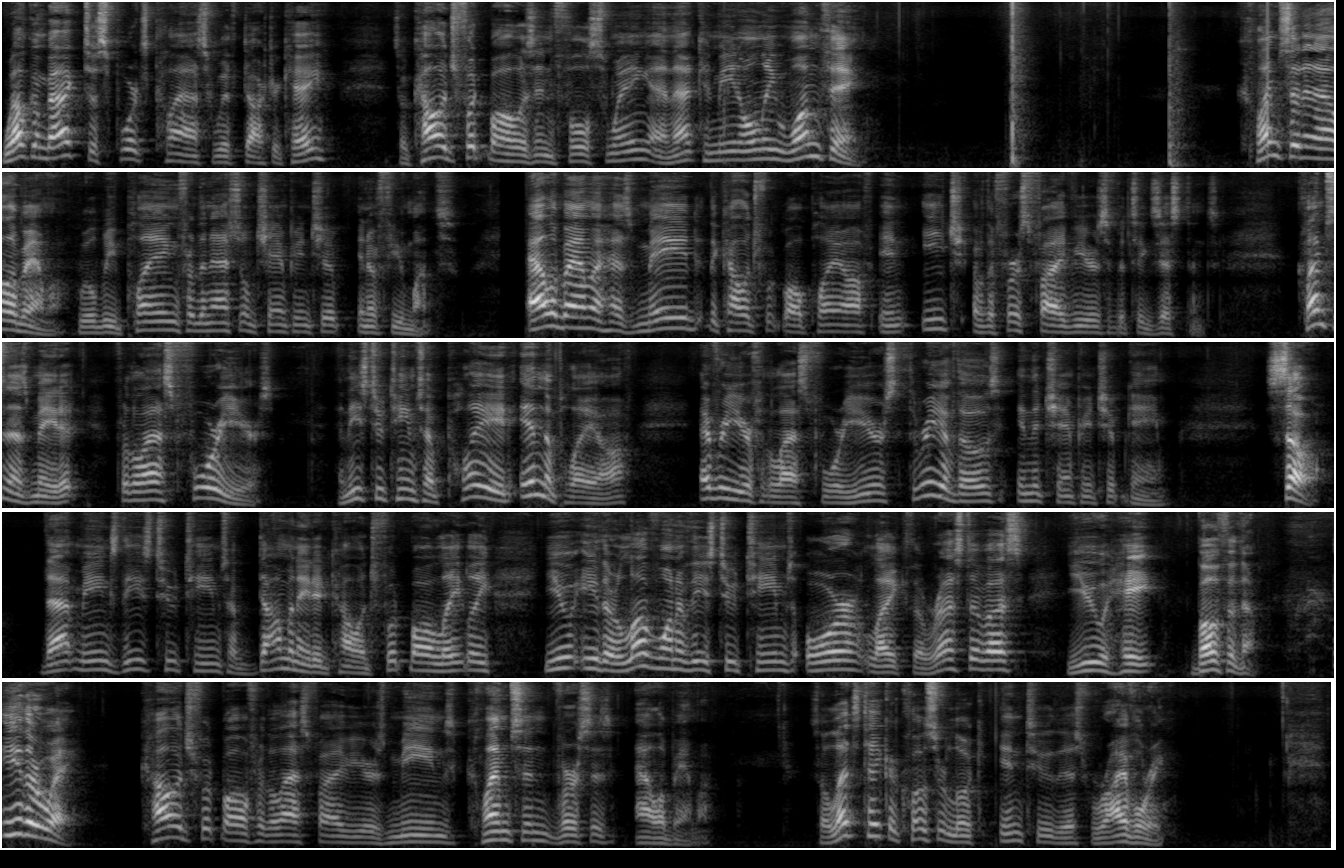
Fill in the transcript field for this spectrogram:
Welcome back to Sports Class with Dr. K. So, college football is in full swing, and that can mean only one thing. Clemson and Alabama will be playing for the national championship in a few months. Alabama has made the college football playoff in each of the first five years of its existence. Clemson has made it for the last four years. And these two teams have played in the playoff every year for the last four years, three of those in the championship game. So, that means these two teams have dominated college football lately. You either love one of these two teams or, like the rest of us, you hate both of them. Either way, college football for the last five years means Clemson versus Alabama. So let's take a closer look into this rivalry.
